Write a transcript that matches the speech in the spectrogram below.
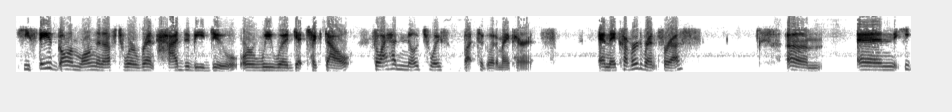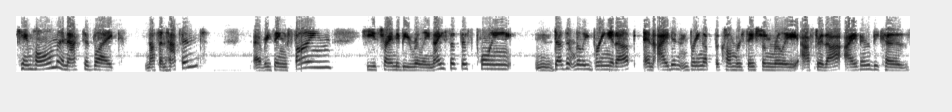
he stays gone long enough to where rent had to be due or we would get kicked out. So I had no choice but to go to my parents. And they covered rent for us. Um, and he came home and acted like nothing happened. Everything's fine. He's trying to be really nice at this point. Doesn't really bring it up. And I didn't bring up the conversation really after that either because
